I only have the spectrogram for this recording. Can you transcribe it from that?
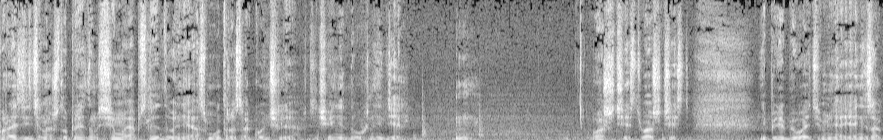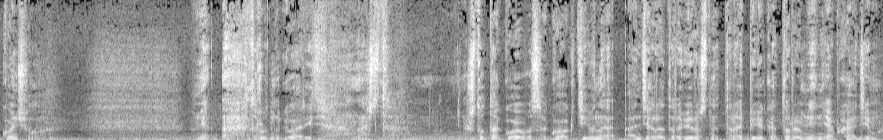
Поразительно, что при этом все мои обследования и осмотры закончили в течение двух недель. Ваша честь, ваша честь. Не перебивайте меня, я не закончил. Мне трудно говорить. Значит, что такое высокоактивная антиретровирусная терапия, которая мне необходима?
